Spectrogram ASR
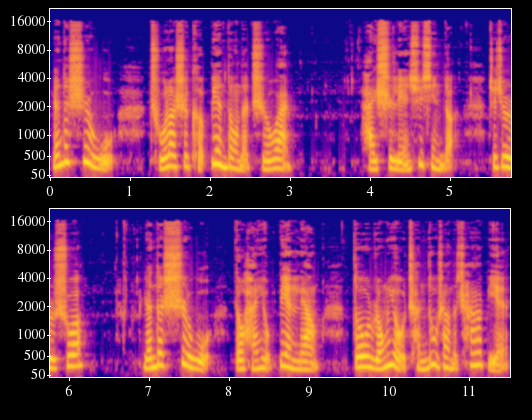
人的事物除了是可变动的之外，还是连续性的。这就是说，人的事物都含有变量，都容有程度上的差别。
